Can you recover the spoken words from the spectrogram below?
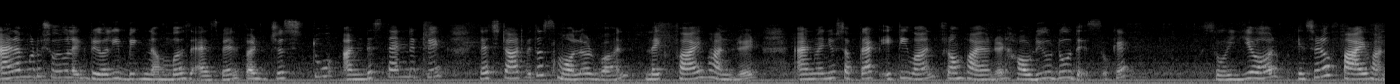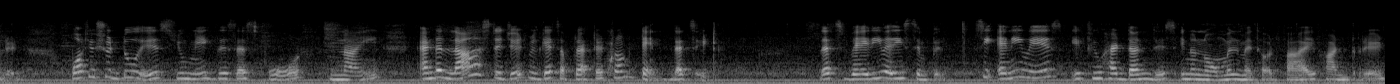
and I'm going to show you like really big numbers as well but just to understand the trick let's start with a smaller one like 500 and when you subtract 81 from 500 how do you do this okay? So here instead of 500 what you should do is you make this as 4 9 and the last digit will get subtracted from 10 that's it. That's very very simple. See anyways if you had done this in a normal method 500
